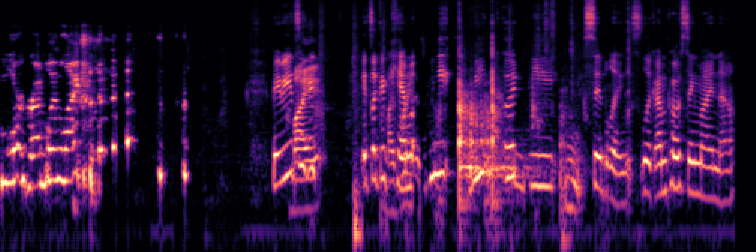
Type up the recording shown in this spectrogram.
more gremlin like Maybe it's My like a, it's like a my camo. We we could be siblings. Look, I'm posting mine now.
